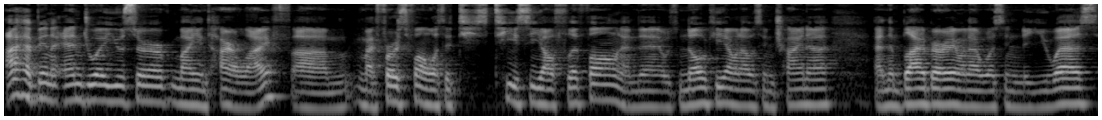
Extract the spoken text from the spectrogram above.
I have been an Android user my entire life. Um, my first phone was a TCL flip phone, and then it was Nokia when I was in China, and then BlackBerry when I was in the US,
